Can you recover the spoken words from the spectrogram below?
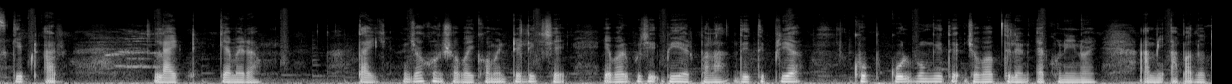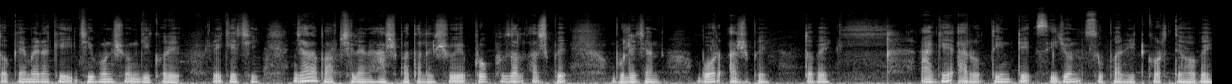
স্ক্রিপ্ট আর লাইট ক্যামেরা। তাই যখন সবাই কমেন্টে লিখছে, এবার বুঝি বিয়ের পালা দিতিপ্রিয়া খুব কুলভঙ্গিতে জবাব দিলেন, এখনই নয়। আমি আপাতত ক্যামেরাকেই জীবনসঙ্গী করে রেখেছি। যারা ভাবছিলেন হাসপাতালে শুয়ে প্রপোজাল আসবে ভুলে যান, বর আসবে। তবে আগে আরও তিনটে সিজন সুপারহিট করতে হবে।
